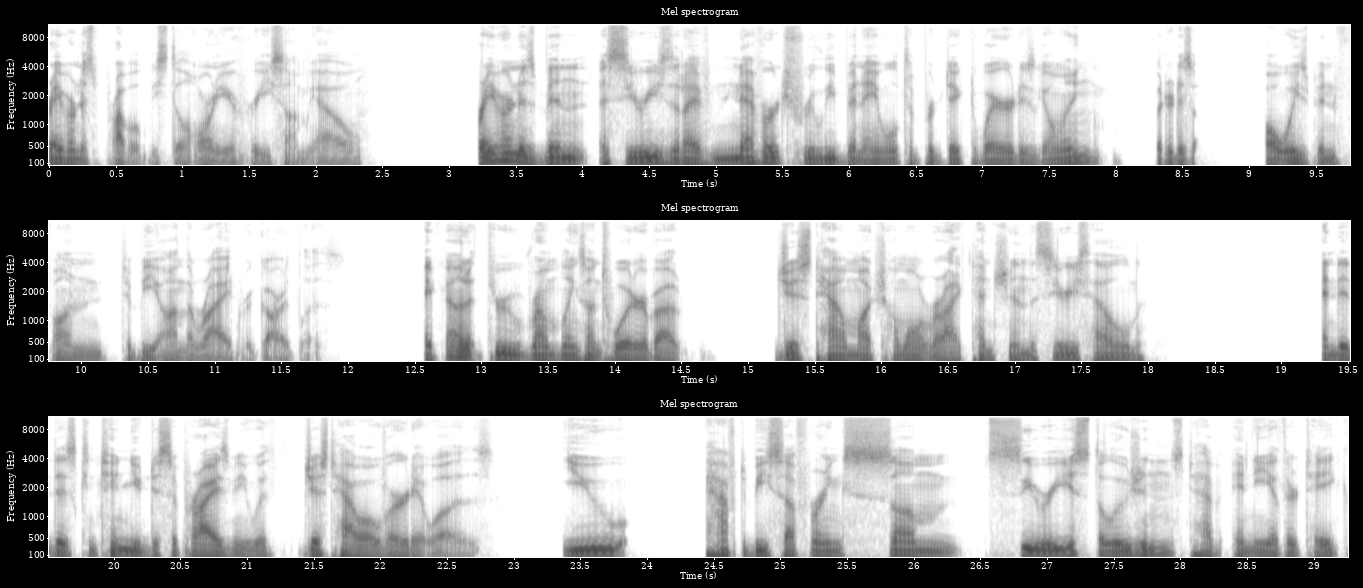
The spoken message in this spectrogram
Bravern is probably still hornier for Isamiya. Bravern has been a series that I've never truly been able to predict where it is going, but it has always been fun to be on the ride regardless. I found it through rumblings on Twitter about just how much homoerotic tension the series held, and it has continued to surprise me with just how overt it was. You have to be suffering some serious delusions to have any other take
